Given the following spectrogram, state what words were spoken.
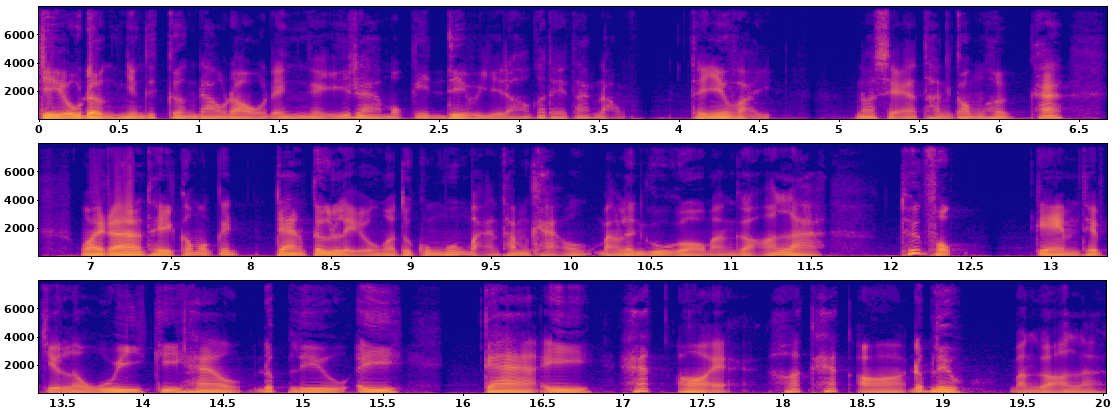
chịu đựng những cái cơn đau đầu để nghĩ ra một cái điều gì đó có thể tác động. Thì như vậy nó sẽ thành công hơn, ha. Ngoài ra thì có một cái trang tư liệu mà tôi cũng muốn bạn tham khảo. Bạn lên google bạn gõ là thuyết phục kèm theo chữ là wikihow, w i k i h o h h o w. Bạn gõ là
